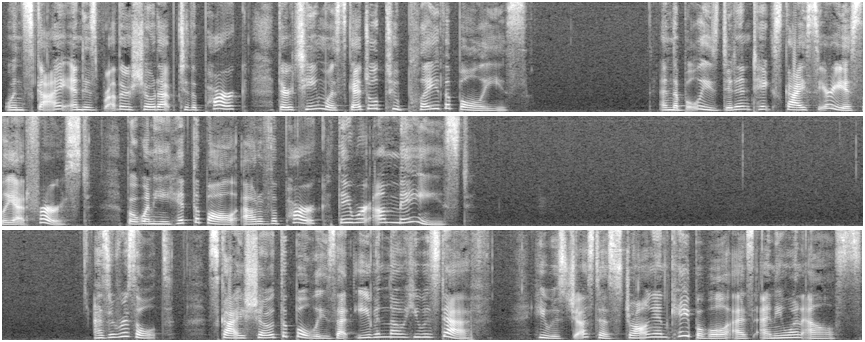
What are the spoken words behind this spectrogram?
When Sky and his brother showed up to the park, their team was scheduled to play the bullies. And the bullies didn't take Sky seriously at first, but when he hit the ball out of the park, they were amazed. As a result, Sky showed the bullies that even though he was deaf, he was just as strong and capable as anyone else.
